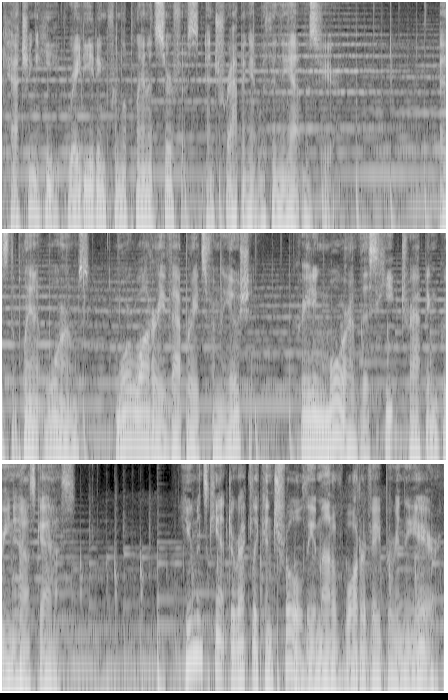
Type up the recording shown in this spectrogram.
catching heat radiating from the planet's surface and trapping it within the atmosphere. As the planet warms, more water evaporates from the ocean, creating more of this heat-trapping greenhouse gas. Humans can't directly control the amount of water vapor in the air,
